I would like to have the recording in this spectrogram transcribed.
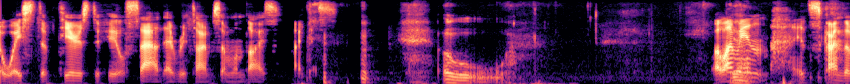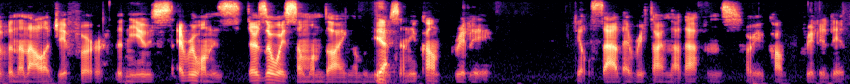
a waste of tears to feel sad every time someone dies, I guess. oh, Well, I Yeah. mean, it's kind of an analogy for the news. Everyone is there's always someone dying on the Yeah. news, and you can't really feel sad every time that happens, or you can't really live,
